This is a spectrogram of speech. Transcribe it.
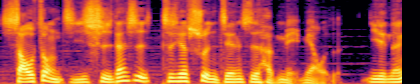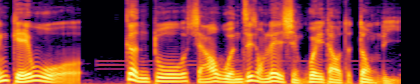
稍纵即逝。但是这些瞬间是很美妙的，也能给我更多想要闻这种类型味道的动力，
